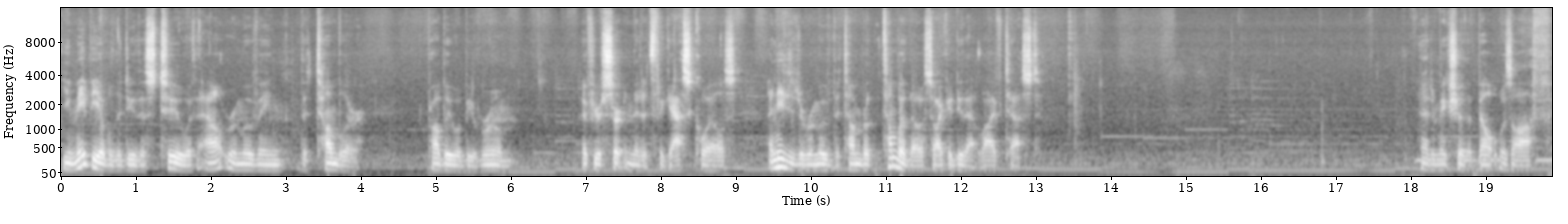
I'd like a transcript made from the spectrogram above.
You may be able to do this too without removing the tumbler probably will be room if you're certain that it's the gas coils. I needed to remove the tumbler, tumbler though so I could do that live test. I had to make sure the belt was off.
